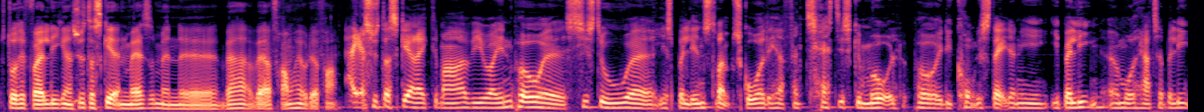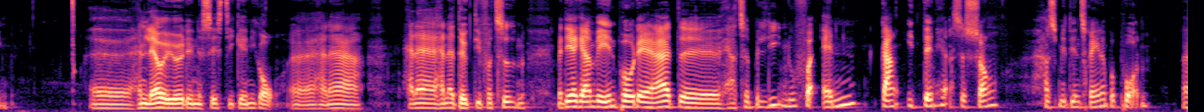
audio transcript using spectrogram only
stort set for alle ligaer. Jeg synes, der sker en masse, men øh, hvad, hvad er fremhæve derfra? Ja, jeg synes, der sker rigtig meget. Vi var inde på øh, sidste uge, at Jesper Lindstrøm scorede det her fantastiske mål på et ikonisk stadion i, i Berlin øh, mod Hertha Berlin. Øh, han laver jo en assist igen i går. Øh, han, er, han, er, han er dygtig for tiden. Men det, jeg gerne vil ind på, det er, at øh, Hertha Berlin nu for anden gang i den her sæson har smidt en træner på porten. Øh,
